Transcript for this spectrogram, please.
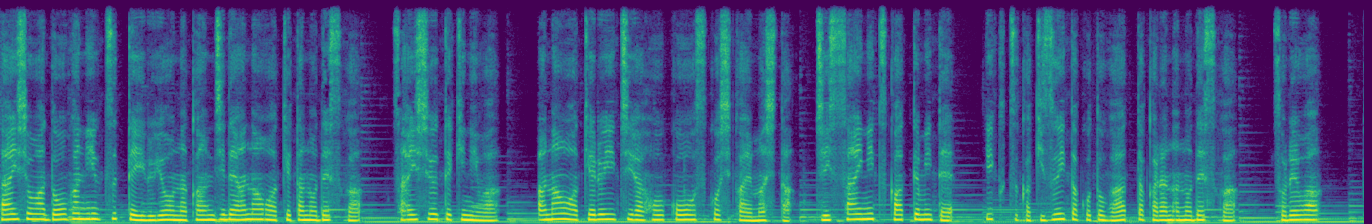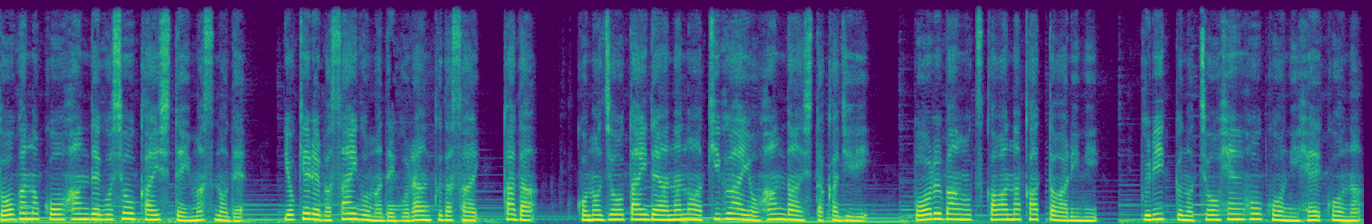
最初は動画に映っているような感じで穴を開けたのですが、最終的には穴を開ける位置や方向を少し変えました。実際に使ってみて、いくつか気づいたことがあったからなのですが、それは動画の後半でご紹介していますので、良ければ最後までご覧ください。ただ、この状態で穴の開き具合を判断した限り、ボール板を使わなかった割に、グリップの長辺方向に平行な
